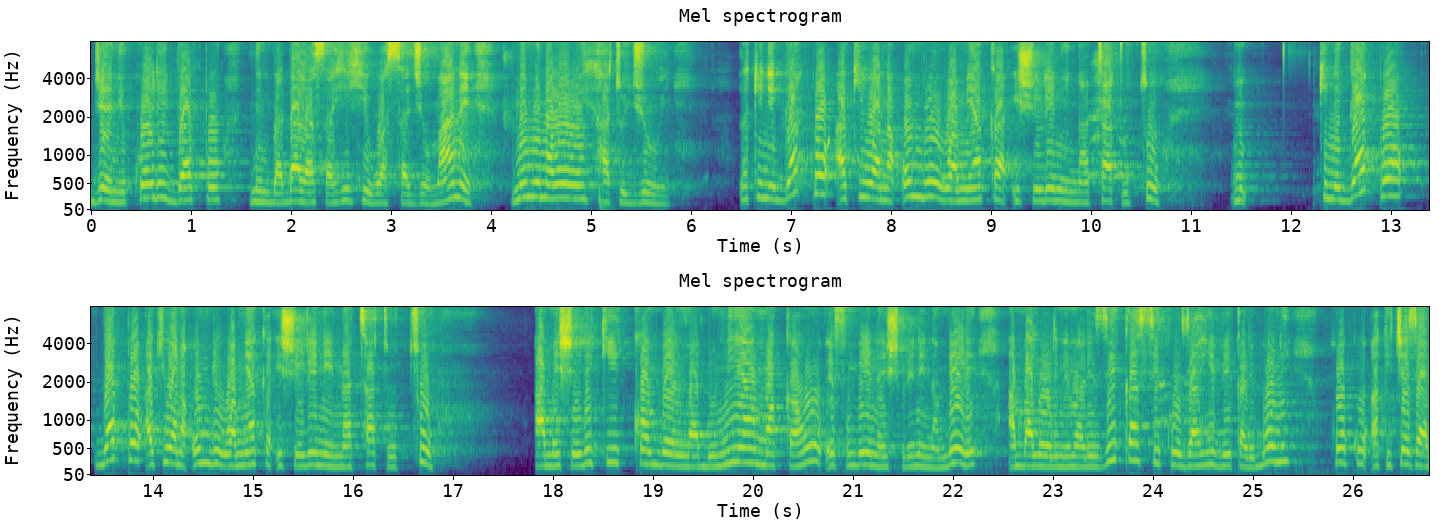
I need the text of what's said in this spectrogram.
Je, ni kweli Gakpo ni mbadala sahihi wa Sadio Mane? Mimi na wewe hatujui. Lakini Gakpo akiwa na umri wa miaka ishirini na tatu tu lakini Gakpo, Gakpo akiwa na umri wa miaka ishirini na tatu tu ameshiriki kombe la dunia mwaka huu 2022 ambalo limemalizika siku za hivi karibuni huku akicheza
